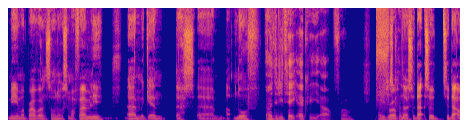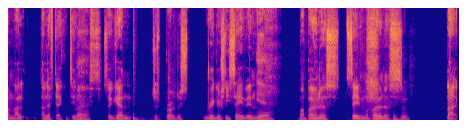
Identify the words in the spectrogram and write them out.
me and my brother and someone else in my family. Um, again, that's um up north. Oh, did you take equity out from From, kinda- no, so that so so that one I I left the equity nice? So again, just bro, just rigorously saving Yeah. my bonus, saving my bonus. mhm, like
